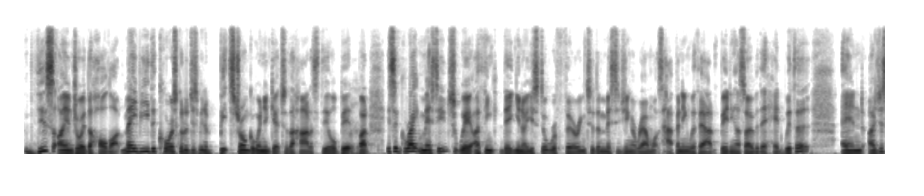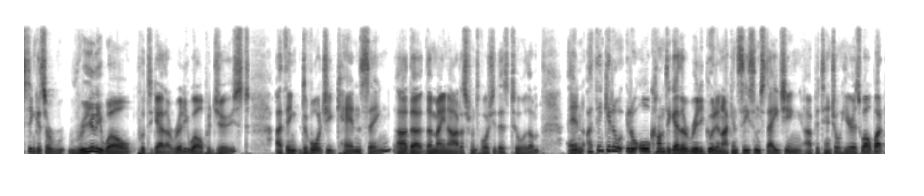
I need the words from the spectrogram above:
This I enjoyed the whole lot. Maybe the chorus could have just been a bit stronger when you get to the of Steel bit, but it's a great message where I think that you know you're still referring to the messaging around what's happening without beating us over the head with it. And I just think it's a really well put together, really well produced. I think Tvorchi can sing, uh, the the main artist from Tvorchi. There's two of them, and I think it'll it'll all come together really good. And I can see some staging uh, potential here as well. But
